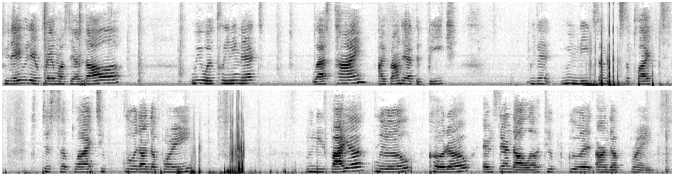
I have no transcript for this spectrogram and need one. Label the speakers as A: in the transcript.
A: Today we did a frame of sand. We were cleaning it last time. I found it at the beach. We didn't. We need some supply to supply to glue it on the frame. We need fire, glue, kodo, and sand to glue it on the frame.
